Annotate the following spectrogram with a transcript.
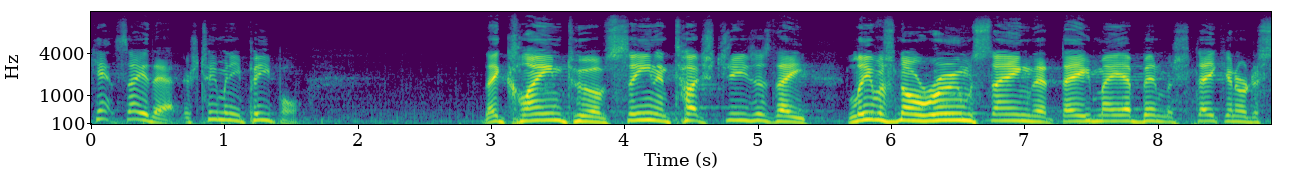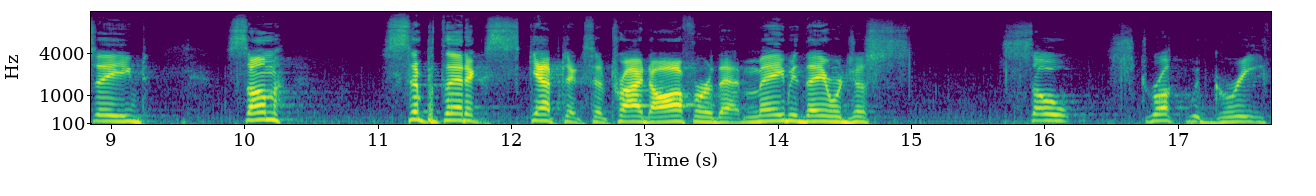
Can't say that. There's too many people. They claim to have seen and touched Jesus. They leave us no room saying that they may have been mistaken or deceived. Some sympathetic skeptics have tried to offer that maybe they were just so struck with grief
